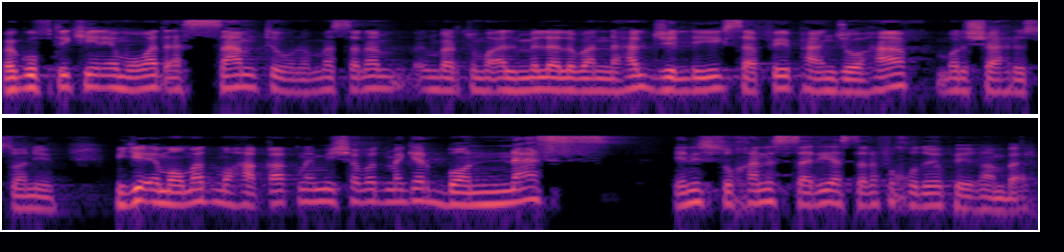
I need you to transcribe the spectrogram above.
و گفته که این امامت از سمت اونه. مثلا براتون الملل و نحل جلد یک صفحه 57 مال شهرستانی میگه امامت محقق نمی شود مگر با نص یعنی سخن سریع از طرف خدای پیغمبر.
